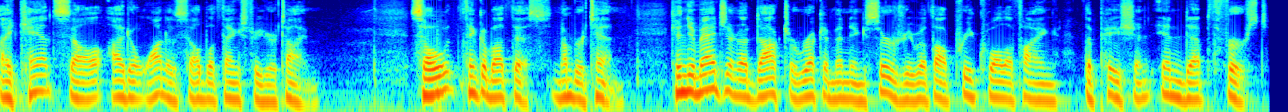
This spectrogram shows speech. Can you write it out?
I can't sell, I don't want to sell, but thanks for your time. So think about this. Number 10. Can you imagine a doctor recommending surgery without pre qualifying the patient in depth first?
